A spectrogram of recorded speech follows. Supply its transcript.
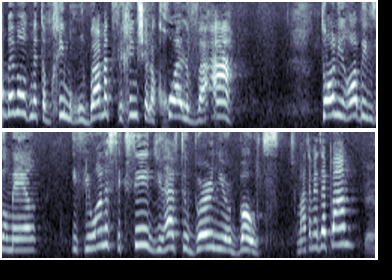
הרבה מאוד מתווכים, רובם מצליחים שלקחו הלוואה. טוני רובינס אומר, If you want to succeed, you have to burn your boats. שמעתם את זה פעם? כן,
